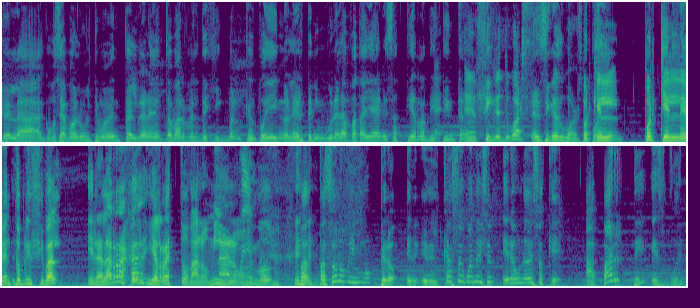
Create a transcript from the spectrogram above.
de la. ¿Cómo se llama el último evento? El gran evento de Marvel de Hickman. Que podías no leerte ninguna de las batallas en esas tierras distintas. En Secret Wars. en Secret Wars. Porque el, porque el evento principal era la raja y el resto da lo mismo. Da lo mismo. Pa- pasó lo mismo, pero en, en el caso de WandaVision era uno de esos que, aparte, es bueno.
